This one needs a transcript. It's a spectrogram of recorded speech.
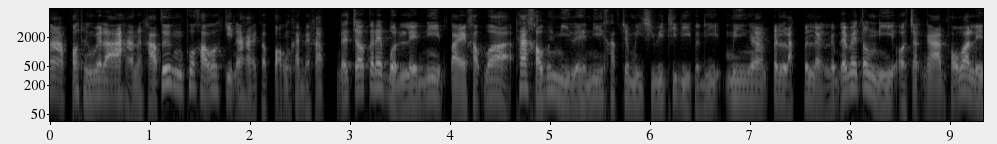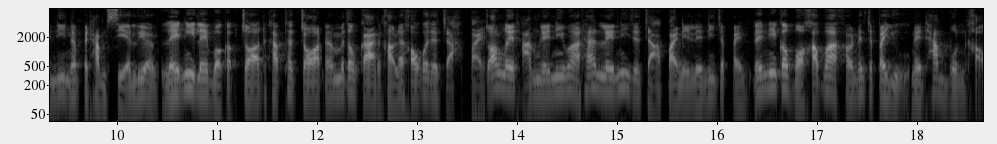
มากเพราะถึงเวลาอาหารนะครับซึ่งพวกเขาก็กินอาหารกระป๋องกันนะครับและจอร์จก็ได้บ่นเลนนี่ไปครับว่าถ้าเขาไม่มีเลนนี่ครับจะมีชีวิตที่ดีกว่านี้ มีงานเป็นหลักเป็นแหล่งและไม่ต้องหนีออกจากงานเพราะว่าเลนนี่นั้นไปทำเสียเรื่องเลนนี่เลยบอกกับจอร์จครับถ้าจอร์จนั้นไม่ต้องการเขาแล้วเขาก็จะจากไปจอร์จเลยถามเลนนี่ว่าถ้าเลนนี่จะจากไปเนี่ยเลนนี่จะไปเลนนี่ก็บอกครับว่าเขานั้นจะไปอยู่ในถ้ำบนเขา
